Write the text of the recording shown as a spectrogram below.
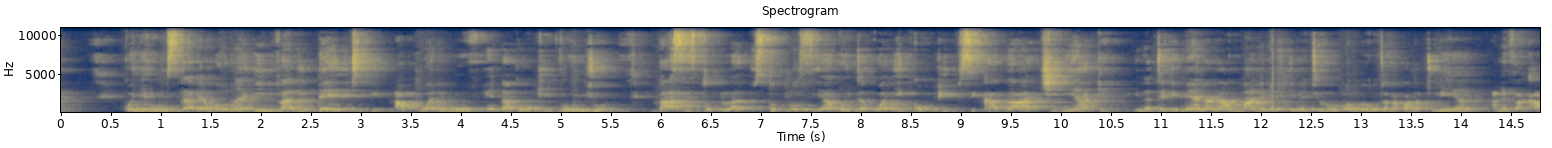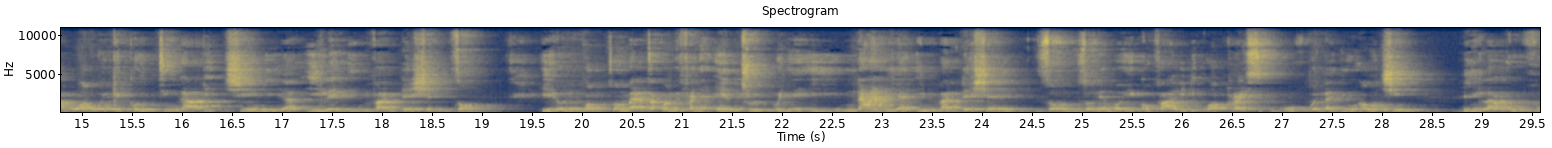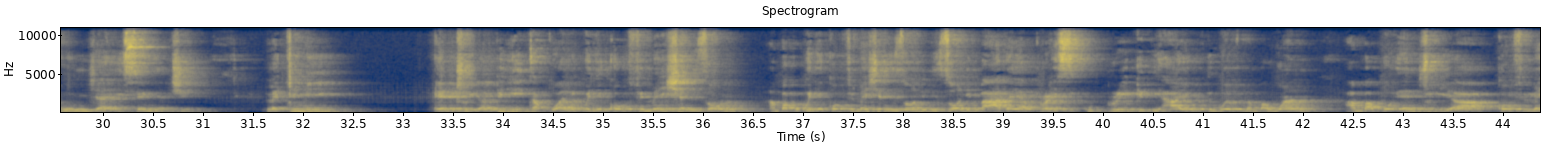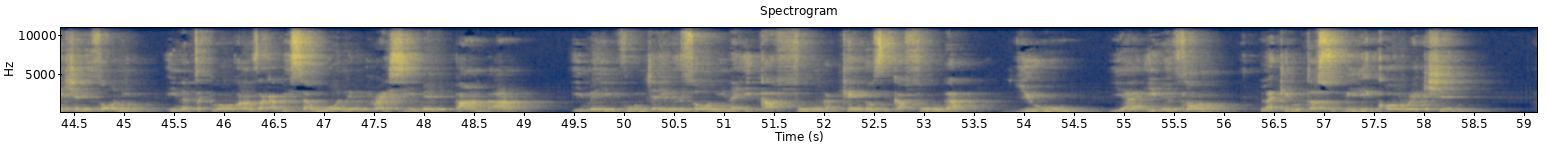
kwenye huu mstari ambao una invalidate the upward move endapo ukivunjwa basi stop, la, stop loss yako itakuwa iko pipsi kadhaa chini yake. Inategemeana na money management rule ambayo mtu anakuwa anatumia anaweza kaamua aweke pointi ngapi chini ya ile invalidation zone. Hiyo ni kwa mtu ambaye atakuwa amefanya entry kwenye hii ndani ya invalidation zone zone ambayo iko valid kwa price kumove kwenda juu au chini bila kuvunja hii sehemu ya chini. Lakini entry ya pili itakuwa ni kwenye confirmation zone ambapo kwenye confirmation zone ni zone baada ya price ku break the high of the wave number one ambapo entry ya confirmation zone inatakiwa kwanza kabisa uone price imepanda imeivunja ile zone na ikafunga candles ikafunga juu ya ile zone. Lakini utasubiri correction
